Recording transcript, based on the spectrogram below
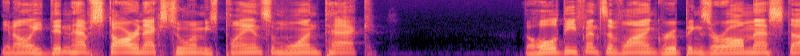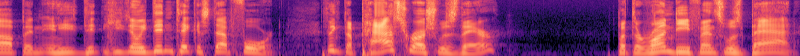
you know, he didn't have Star next to him. He's playing some one tech. The whole defensive line groupings are all messed up, and, and he did he you know he didn't take a step forward. I think the pass rush was there, but the run defense was bad.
